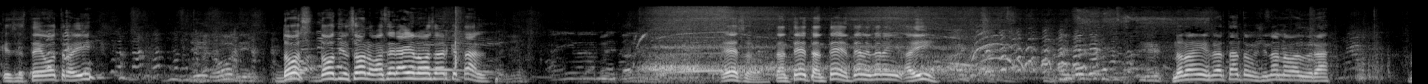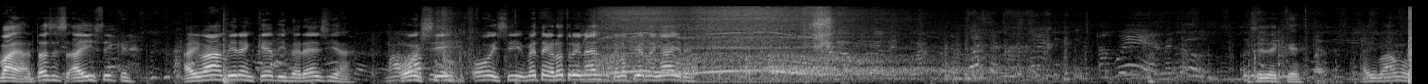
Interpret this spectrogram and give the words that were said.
Que se esté otro ahí. Sí, Dodi. Dos, dos de un solo. Va a ser alguien, lo vamos a ver qué tal. Eso, tante, tante, denle, denle ahí. No lo van a inflar tanto porque si no, no va a durar. Vaya, entonces ahí sí que. Ahí va, miren qué diferencia. Hoy sí, hoy sí. Meten el otro y nada porque no pierden aire. Así de que. Ahí vamos.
